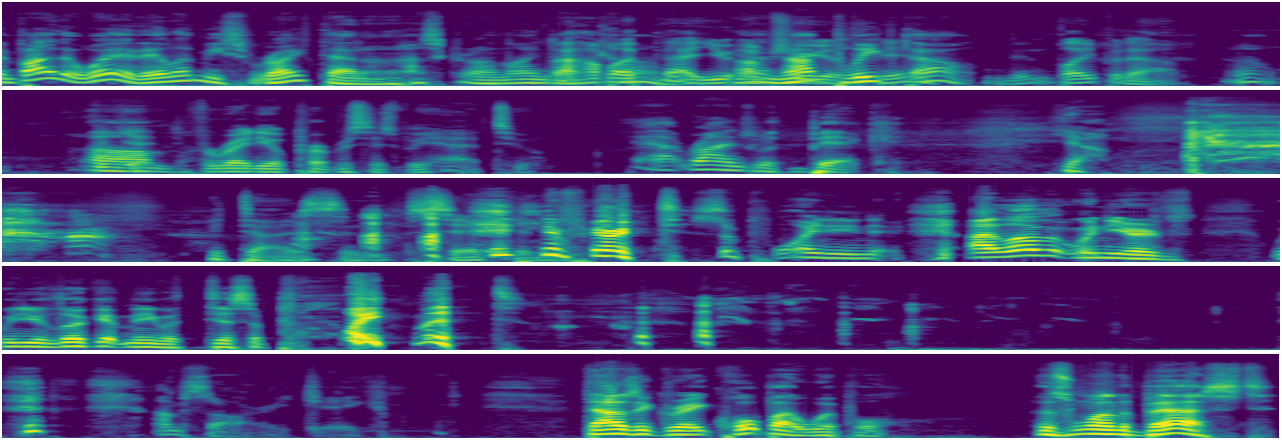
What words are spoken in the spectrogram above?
And by the way, they let me write that on HuskerOnline.com. How about that? You, Yeah, I'm sure not you- bleeped yeah, out. Didn't bleep it out. Oh, But yeah, um, for radio purposes, we had to. Yeah, it rhymes with Bick. Yeah. it does. And sick. You're very disappointing. I love it when you're when you look at me with disappointment. I'm sorry, Jake. That was a great quote by Whipple. It was one of the best.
